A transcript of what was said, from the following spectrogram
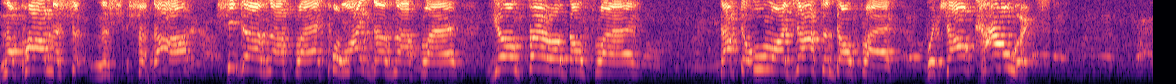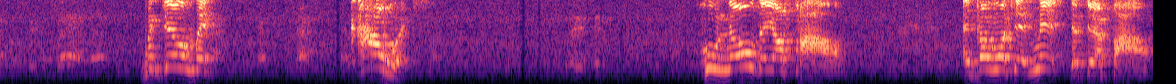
Nash- Shadar, she does not flag. Polite does not flag. Young Pharaoh don't flag. Dr. Umar Johnson don't flag. But y'all cowards. We're dealing with cowards who know they are foul and don't want to admit that they're foul.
